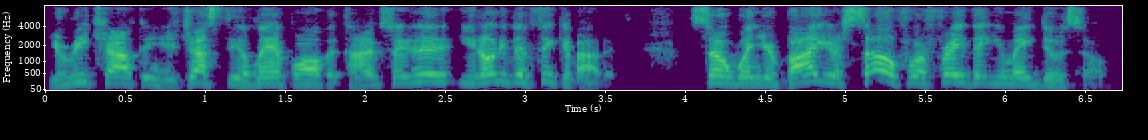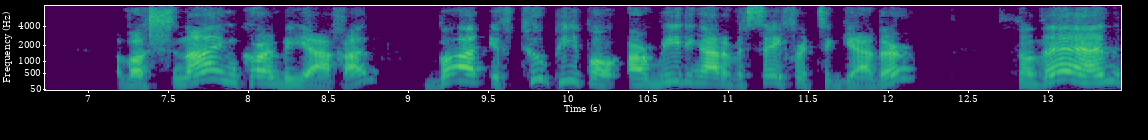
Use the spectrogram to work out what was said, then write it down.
you reach out and you adjust the lamp all the time, so you don't even think about it. So when you're by yourself, we're afraid that you may do so. But if two people are reading out of a sefer together, so then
